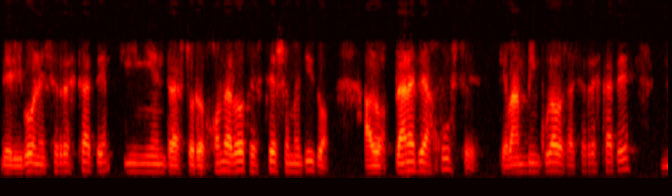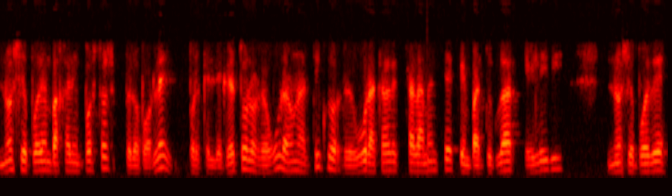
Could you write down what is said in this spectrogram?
derivó en ese rescate y mientras Torrejón de Ardoz esté sometido a los planes de ajuste que van vinculados a ese rescate, no se pueden bajar impuestos, pero por ley, porque el decreto lo regula, un artículo regula claramente que en particular el IBI no se puede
